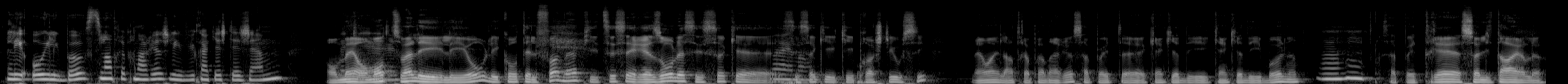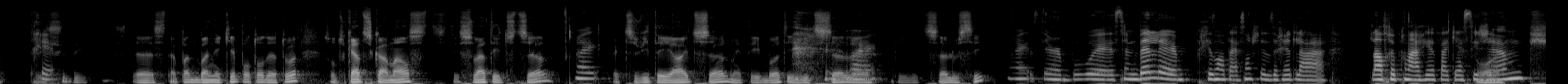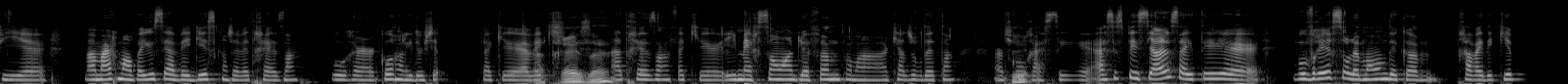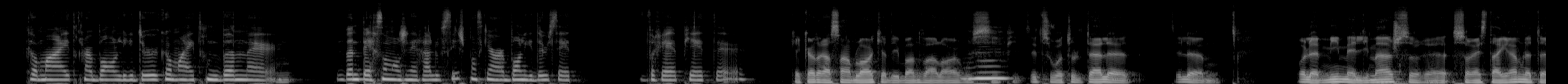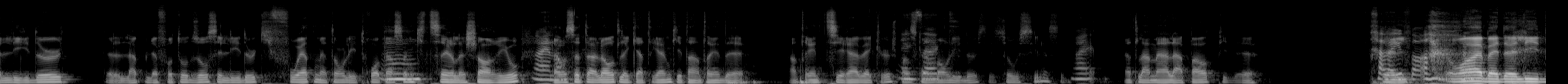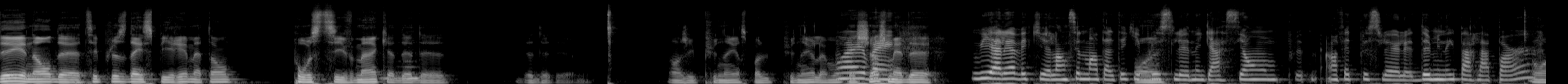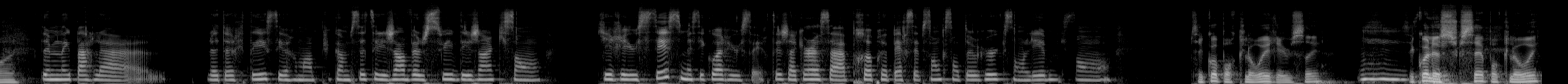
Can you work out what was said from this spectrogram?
Les hauts et les bas aussi, l'entrepreneuriat, je l'ai vu quand j'étais jeune. On, met, on montre souvent les, les hauts, les côtés le fun, hein? Puis, tu sais, ces réseaux, là, c'est ça, que, Ouais, c'est ça qui, est, qui est projeté aussi. Mais ouais, l'entrepreneuriat, ça peut être, euh, quand il y a des, quand il y a des bas, là, Mhm. ça peut être très solitaire, là. Très. C'est des- Si t'as- si t'as pas une bonne équipe autour de toi, surtout quand tu commences, t'es- souvent tu es tout seul. Ouais, Fait que tu vis tes highs tout seul, mais tes bas, tu vis tout seul, Ouais. euh, t'es tout seul aussi. ouais, c'était un beau. euh, c'est une belle euh, présentation, je te dirais, de la, l'entrepreneuriat, fait assez jeune. Puis euh, ma mère m'a envoyé aussi à Vegas quand j'avais 13 ans pour un cours en leadership. Fait que avec, à 13 ans? À 13 ans. Fait que l'immersion anglophone pendant quatre jours de temps. Un cours assez, assez spécial. Ça a été euh, m'ouvrir sur le monde de comme travail d'équipe, comment être un bon leader, comment être une bonne, euh, mm. une bonne personne en général aussi. Je pense qu'un bon leader, c'est être vrai puis être. Quelqu'un de rassembleur qui a des bonnes valeurs aussi. Mm-hmm. Puis tu vois tout le temps le, le pas le mime, mais l'image sur, euh, sur Instagram, tu as le leader. La, photo du haut, c'est le leader qui fouette, mettons, les trois personnes mm. qui tirent le chariot. Alors ça, tu as l'autre, le quatrième, qui est en train de, en train de tirer avec eux. Je pense qu'un bon leader, c'est ça aussi. Là, c'est mettre la main à la pâte puis de. Travailler fort. ouais, ben de l'idée et non de, plus d'inspirer, mettons, positivement que de. Mm-hmm. de, de, non, j'ai punir, c'est pas le punir le mot que je cherche, ben, mais de oui, aller avec euh, l'ancienne mentalité qui est plus le négation, en fait, plus le, dominé par la peur, dominé par l'autorité. C'est vraiment plus comme ça. les gens veulent suivre des gens qui sont qui réussissent, mais c'est quoi réussir? chacun a sa propre perception, qui sont heureux, qui sont libres, qui sont. C'est quoi pour Chloé réussir? c'est quoi le succès pour Chloé?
